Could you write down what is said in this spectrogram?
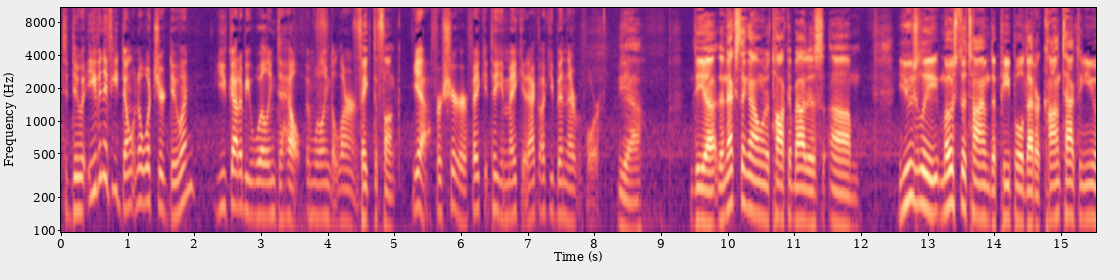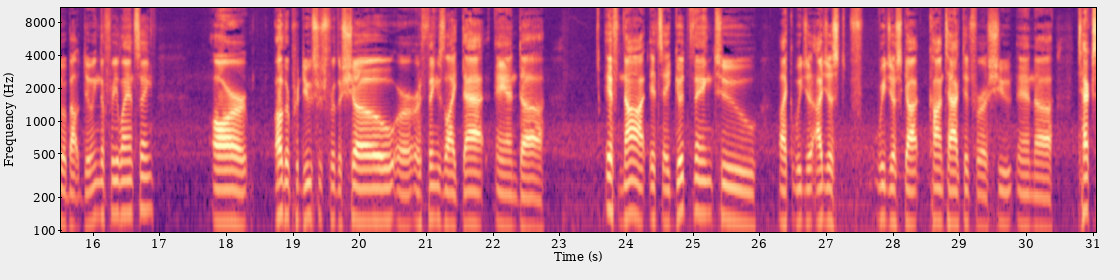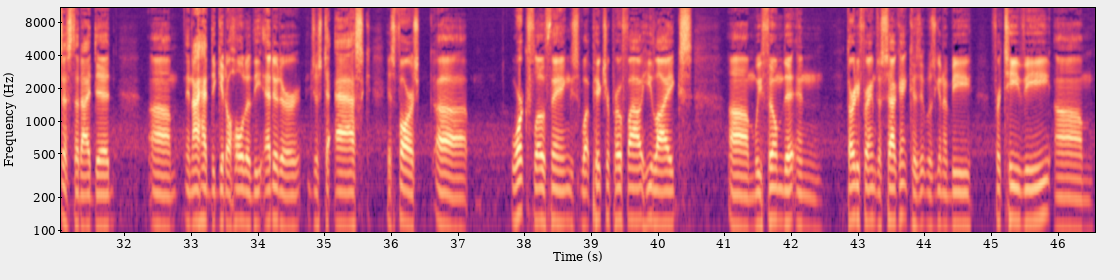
to do it even if you don't know what you're doing. you've got to be willing to help and willing to learn. Fake the funk. Yeah, for sure. Fake it till you make it. Act like you've been there before. Yeah. The uh, the next thing I want to talk about is um, usually most of the time the people that are contacting you about doing the freelancing are other producers for the show or, or things like that, and uh, if not, it's a good thing to like we just I just we just got contacted for a shoot in uh, Texas that I did. Um, and I had to get a hold of the editor just to ask as far as uh, workflow things, what picture profile he likes. Um, we filmed it in 30 frames a second because it was going to be for TV, um,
